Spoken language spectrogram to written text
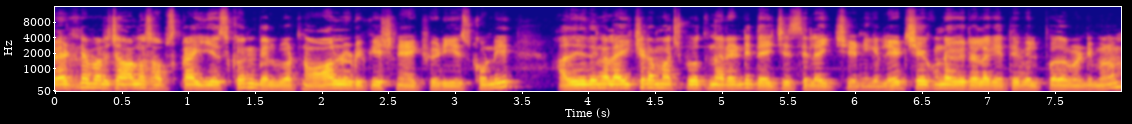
వెంటనే మన ఛానల్ సబ్స్క్రైబ్ చేసుకొని bell button all notification activate చేసుకోండి. అదేవిధంగా లైక్ చేయడం మర్చిపోతున్నారండి దయచేసి లైక్ చేయండి. ఇక లేట్ చేయకుండా వీడియోలోకి అయితే వెళ్ళిపోదామండి మనం.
